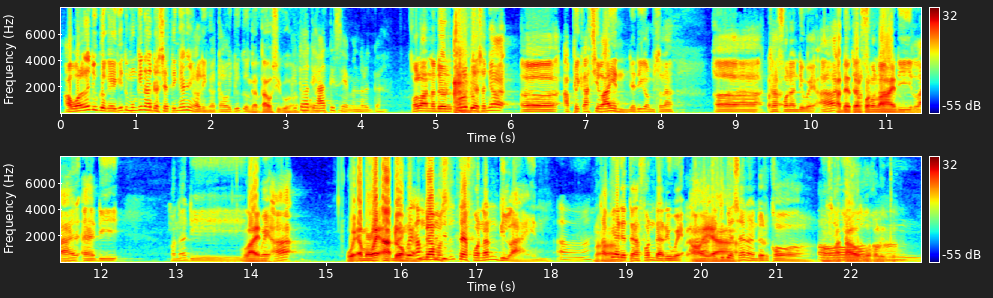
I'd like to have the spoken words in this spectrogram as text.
Awalnya juga kayak gitu, mungkin ada settingannya kali, nggak tahu juga. Nggak gua. tahu sih gue. Itu hati-hati sih menurut gua. Kalau another call biasanya eh, aplikasi lain. Jadi kalau misalnya eh, teleponan di WA, Ada telepon teleponan lain. di line eh di mana di Line. WA. WA sama WA dong. WA. Enggak, maksudnya teleponan di line. Oh. Nah, Tapi ada telepon dari WA, Oh, iya. itu biasanya another call. Oh, nggak tahu gua kalau itu. Hmm.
